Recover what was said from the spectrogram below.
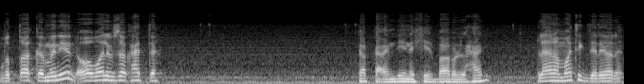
بطاقة منين؟ اوه ما لمسوك حتى أتوقع عندي اشيل بار ولا حاجة لا لا ما تقدر يا ولد.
